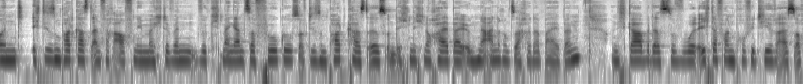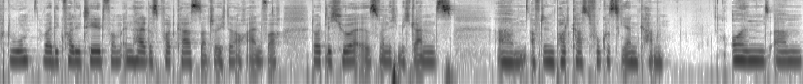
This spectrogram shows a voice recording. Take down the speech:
und ich diesen Podcast einfach aufnehmen möchte, wenn wirklich mein ganzer Fokus auf diesem Podcast ist und ich nicht noch halb bei irgendeiner anderen Sache dabei bin. Und ich glaube, dass sowohl ich davon profitiere als auch du, weil die Qualität vom Inhalt des Podcasts natürlich dann auch einfach deutlich höher ist, wenn ich mich ganz ähm, auf den Podcast fokussieren kann. Und ähm,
